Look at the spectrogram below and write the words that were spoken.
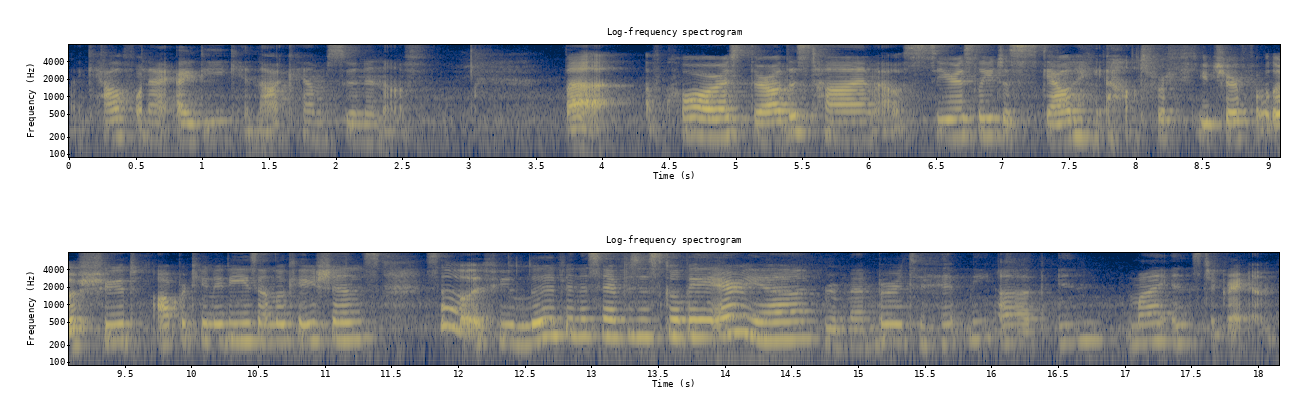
my California ID cannot come soon enough. But of course, throughout this time, I was seriously just scouting out for future photo shoot opportunities and locations. So if you live in the San Francisco Bay Area, remember to hit me up in my Instagram.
